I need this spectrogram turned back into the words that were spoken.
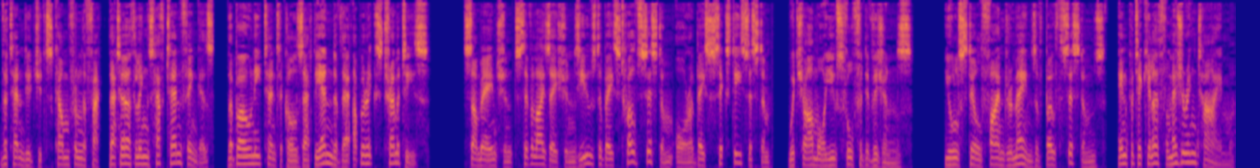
The 10 digits come from the fact that earthlings have 10 fingers, the bony tentacles at the end of their upper extremities. Some ancient civilizations used a base 12 system or a base 60 system, which are more useful for divisions. You'll still find remains of both systems, in particular for measuring time.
